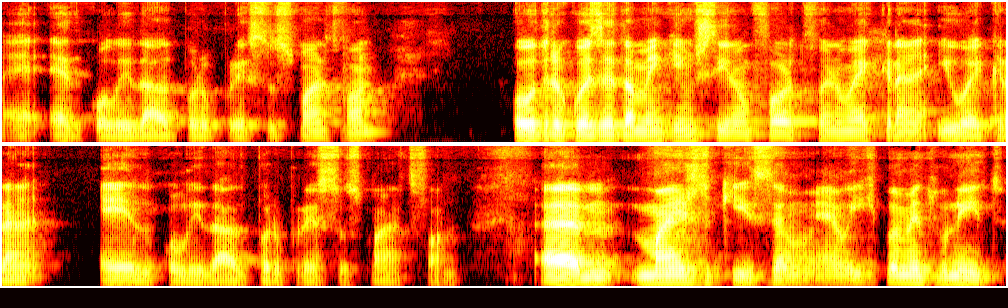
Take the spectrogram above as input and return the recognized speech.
é, é de qualidade para o preço do smartphone. Outra coisa também que investiram forte foi no ecrã, e o ecrã é de qualidade para o preço do smartphone. Um, mais do que isso, é um, é equipamento bonito,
